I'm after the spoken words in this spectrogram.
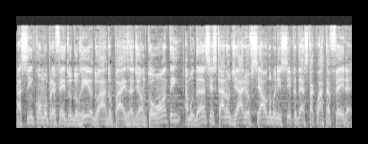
Assim como o prefeito do Rio, Eduardo Paes, adiantou ontem, a mudança está no Diário Oficial do município desta quarta-feira.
